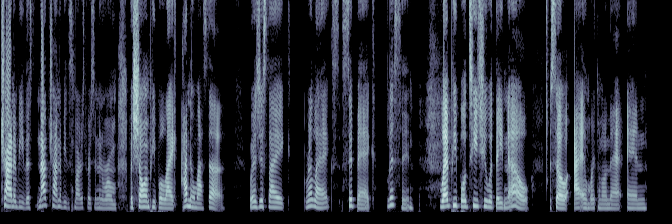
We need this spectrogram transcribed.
trying to be this, not trying to be the smartest person in the room, but showing people like, I know my stuff. Where it's just like, relax, sit back, listen. Let people teach you what they know. So I am working on that. And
